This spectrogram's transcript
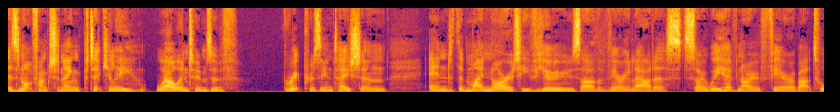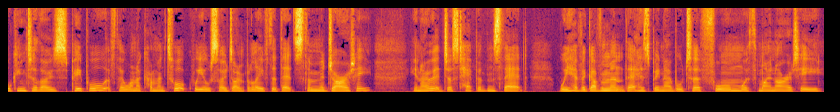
is not functioning particularly well in terms of representation. And the minority views are the very loudest. So we have no fear about talking to those people if they want to come and talk. We also don't believe that that's the majority. You know, it just happens that we have a government that has been able to form with minority,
